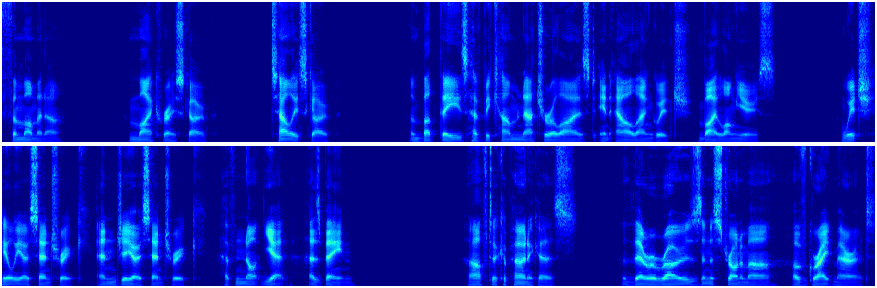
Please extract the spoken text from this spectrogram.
thermometer, microscope, telescope, but these have become naturalized in our language by long use, which heliocentric and geocentric have not yet has been. After Copernicus, there arose an astronomer of great merit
